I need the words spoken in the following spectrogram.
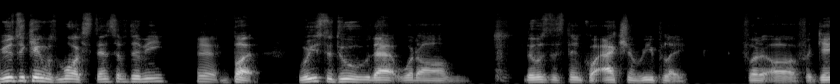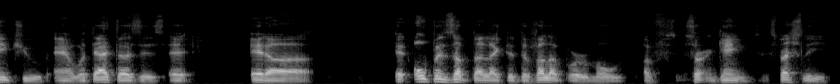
Mew2King was more extensive to me, Yeah. but we used to do that with um. There was this thing called Action Replay for uh for GameCube, and what that does is it it uh it opens up the like the developer mode of certain games, especially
